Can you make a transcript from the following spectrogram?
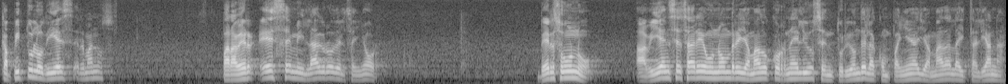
capítulo 10, hermanos, para ver ese milagro del Señor. Verso 1. Había en Cesarea un hombre llamado Cornelio, centurión de la compañía llamada la italiana,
